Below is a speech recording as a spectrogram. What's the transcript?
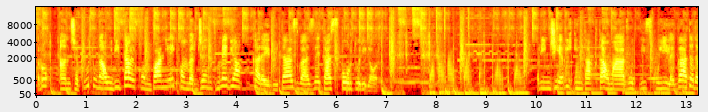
RO, a început un audit al companiei Convergent Media, care editează Gazeta Sporturilor. Ringierii Intact au mai avut discuții legate de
